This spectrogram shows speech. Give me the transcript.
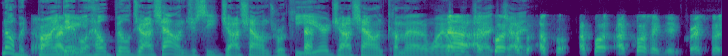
No, but No, Brian Daboll helped build Josh Allen. Did you see Josh Allen's rookie year? Josh Allen coming out of Wyoming. No, Jo- of, course, Jo- of, course, of, course, of course I did, Chris. But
